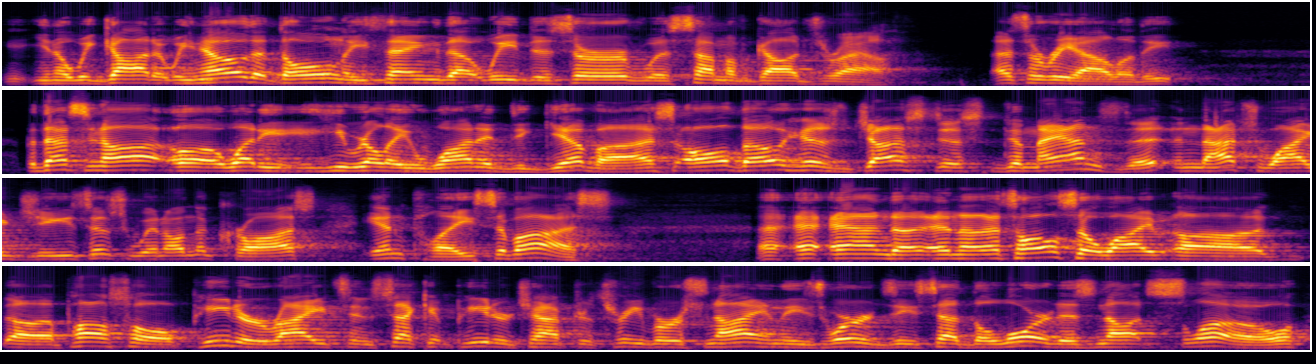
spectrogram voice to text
You know, we got it. We know that the only thing that we deserved was some of God's wrath. That's a reality. But that's not uh, what he, he really wanted to give us, although his justice demands it, and that's why Jesus went on the cross in place of us. And, uh, and that's also why uh, the Apostle Peter writes in 2 Peter chapter 3, verse 9, these words. He said, The Lord is not slow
